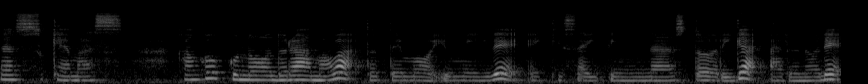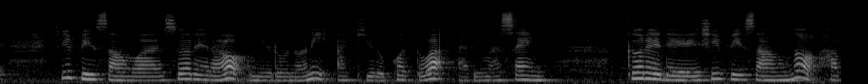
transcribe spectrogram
を助けます。韓国のドラマはとても有名でエキサイティングなストーリーがあるので、シフィさんはそれらを見るのに飽きることはありません。これでシフィさんの発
